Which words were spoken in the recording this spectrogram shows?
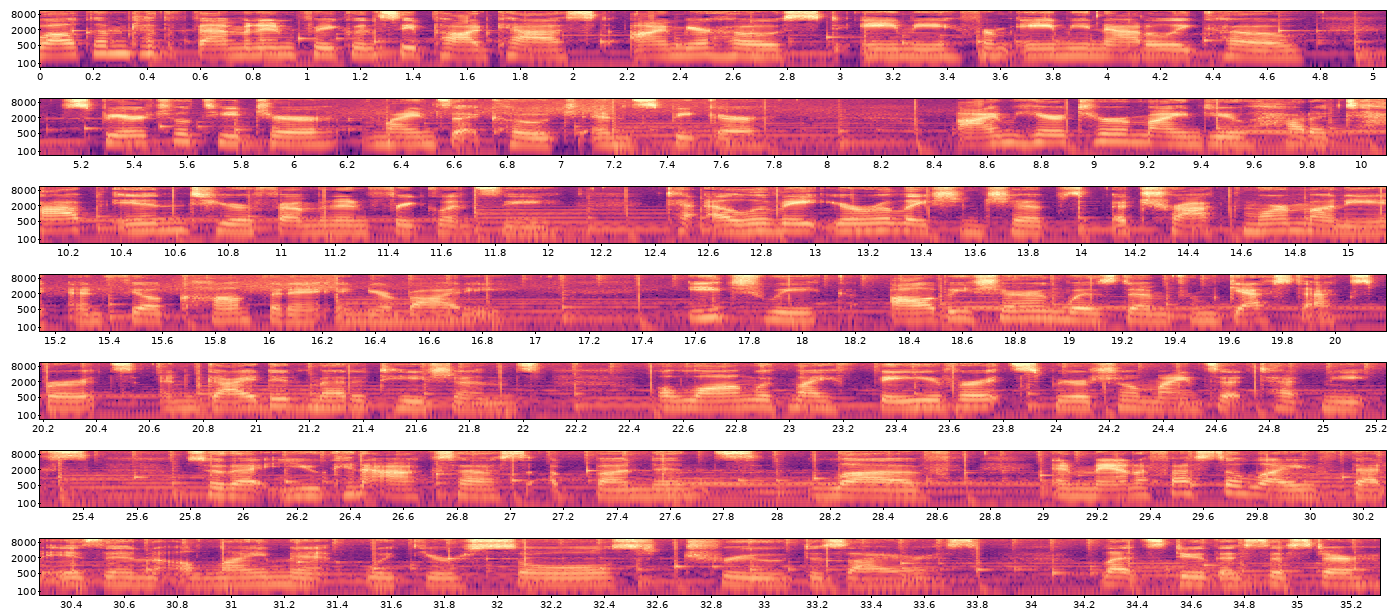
Welcome to the Feminine Frequency Podcast. I'm your host, Amy from Amy Natalie Co., spiritual teacher, mindset coach, and speaker. I'm here to remind you how to tap into your feminine frequency to elevate your relationships, attract more money, and feel confident in your body. Each week, I'll be sharing wisdom from guest experts and guided meditations, along with my favorite spiritual mindset techniques so that you can access abundance, love, and manifest a life that is in alignment with your soul's true desires. Let's do this, sister.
